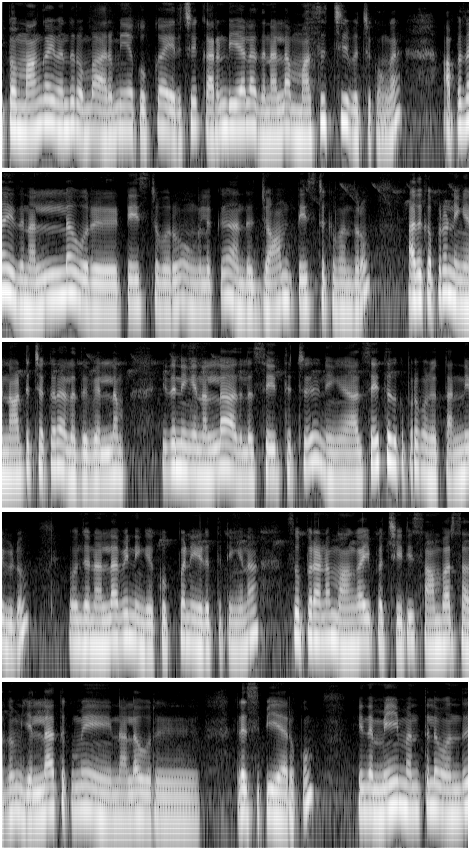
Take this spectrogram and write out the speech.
இப்போ மாங்காய் வந்து ரொம்ப அருமையாக குக் ஆயிடுச்சு கரண்டியால் அதை நல்லா மசிச்சு வச்சுக்கோங்க. அப்போ தான் இது நல்ல ஒரு டேஸ்ட்டு வரும். உங்களுக்கு அந்த ஜாம் டேஸ்ட்டுக்கு வந்துடும் அதுக்கப்புறம் நீங்கள் நாட்டு சக்கரை அல்லது வெல்லம் இதை நீங்கள் நல்லா அதில் சேர்த்துட்டு நீங்கள் அது சேர்த்ததுக்கப்புறம் கொஞ்சம் தண்ணி விடும். கொஞ்சம் நல்லாவே நீங்கள் குக் பண்ணி எடுத்துட்டிங்கன்னா சூப்பரான மாங்காய் பச்சடி சாம்பார் சாதம் எல்லாத்துக்குமே நல்ல ஒரு ரெசிபியாக இருக்கும். இந்த மே மந்தில் வந்து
